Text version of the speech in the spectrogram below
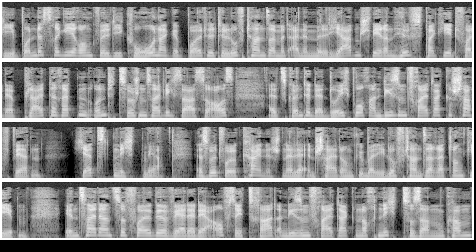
Die Bundesregierung will die Corona-gebeutelte Lufthansa mit einem milliardenschweren Hilfspaket vor der Pleite retten und zwischenzeitlich sah es so aus, als könnte der Durchbruch an diesem Freitag geschafft werden. Jetzt nicht mehr. Es wird wohl keine schnelle Entscheidung über die Lufthansa-Rettung geben. Insidern zufolge werde der Aufsichtsrat an diesem Freitag noch nicht zusammenkommen.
